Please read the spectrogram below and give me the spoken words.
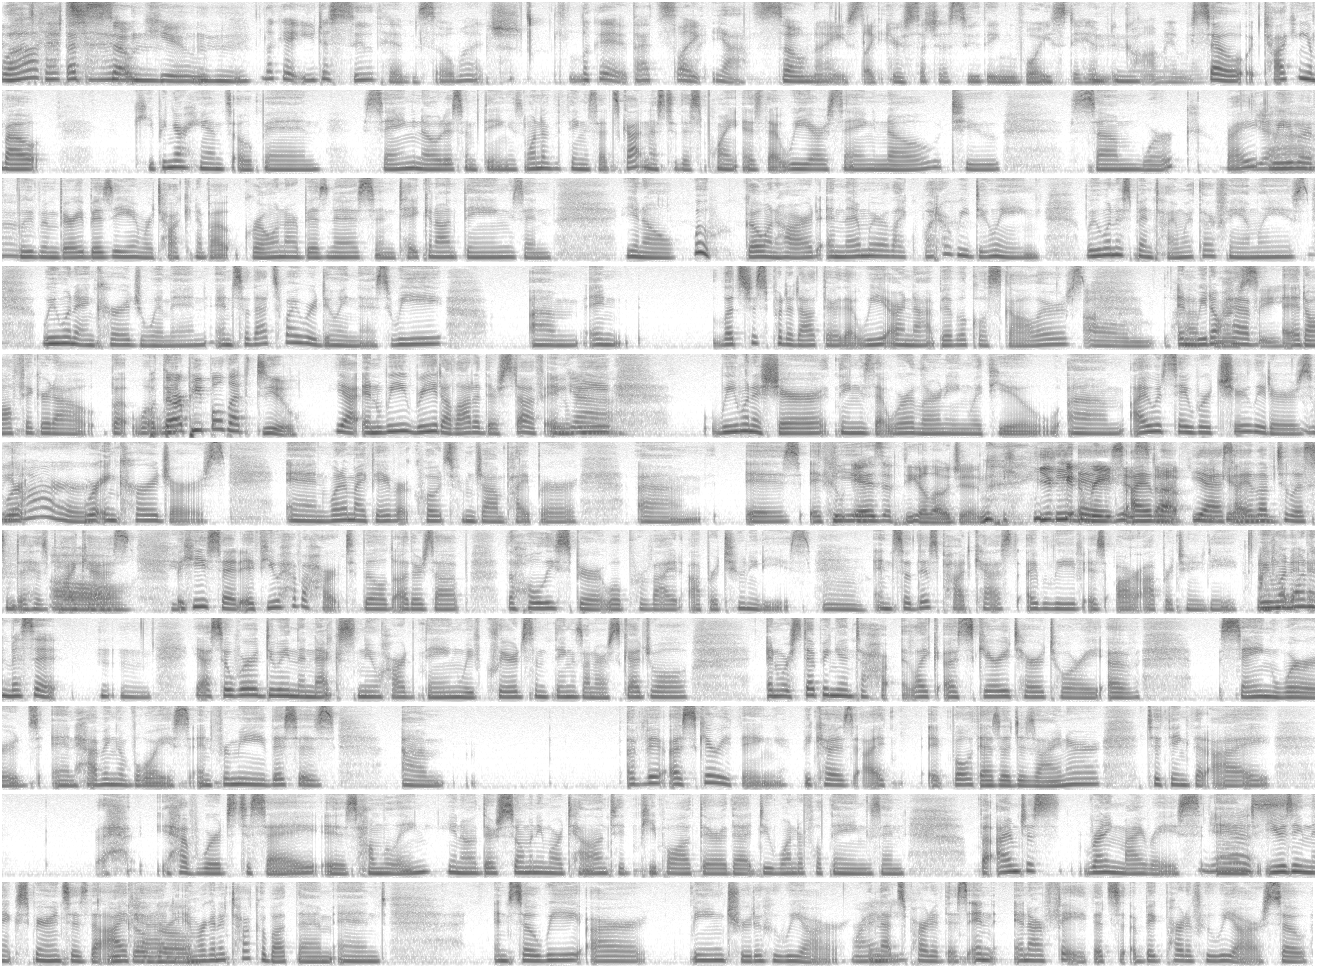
Well, that's That's so cute. mhm. Look at you just soothe him so much. Look at that's like Yeah. so nice. Like you're such a soothing voice to him to calm him. So, talking about keeping our hands open, saying no to some things, one of the things that's gotten us to this point is that we are saying no to some work, right? We were we've been very busy and we're talking about growing our business and taking on things and you know, woo, going hard. And then we were like, what are we doing? We want to spend time with our families. We want to encourage women. And so that's why we're doing this. We um and let's just put it out there that we are not biblical scholars um, and we don't mercy. have it all figured out. But what But there we- are people that do. yeah, and we read a lot of their stuff, and Yeah. we we want to share things that we're learning with you. Um, I would say we're cheerleaders. We are are. We're encouragers. And one of my favorite quotes from John Piper um, is, "If Who you is a theologian? you can read his I stuff. love You yes, I love to listen to his podcast. Oh, he- but he said, if you have a heart to build others up, the Holy Spirit will provide opportunities. Mm. And so this podcast, I believe, is our opportunity. I don't wanna- miss it. Mm-mm. Yeah, so we're doing the next new hard thing. We've cleared some things on our schedule, and we're stepping into like a scary territory of saying words and having a voice. And for me, this is um, a, ve- a scary thing because I, it, both as a designer, to think that I ha- have words to say is humbling. You know, there's so many more talented people out there that do wonderful things, and but I'm just running my race and using the experiences that I've go, had, girl. and we're going to talk about them. And and so we are being true to who we are, and that's part of this. And in our faith, it's a big part of who we are. So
